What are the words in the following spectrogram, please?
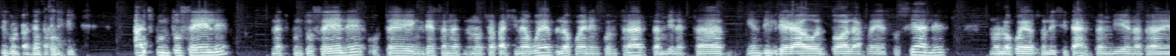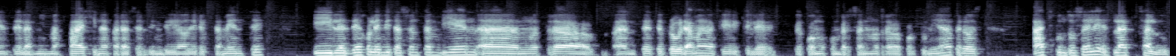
Disculpa, te interrumpí. H.cl, H.cl, ustedes ingresan a nuestra página web, lo pueden encontrar, también está bien disgregado en todas las redes sociales, nos lo pueden solicitar también a través de las mismas páginas para ser enviado directamente y les dejo la invitación también a nuestra a este programa que, que, le, podemos conversar en otra oportunidad, pero es h.cl slash salud,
